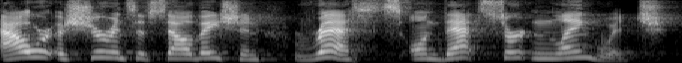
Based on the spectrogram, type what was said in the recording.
Our assurance of salvation rests on that certain language.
